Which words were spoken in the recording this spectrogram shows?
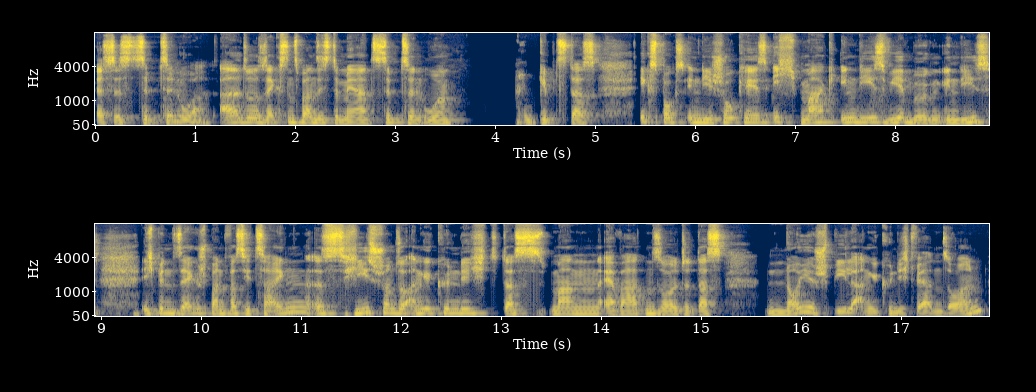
Es ist 17 Uhr. Also 26. März, 17 Uhr gibt es das Xbox Indie Showcase. Ich mag Indies, wir mögen Indies. Ich bin sehr gespannt, was sie zeigen. Es hieß schon so angekündigt, dass man erwarten sollte, dass neue Spiele angekündigt werden sollen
